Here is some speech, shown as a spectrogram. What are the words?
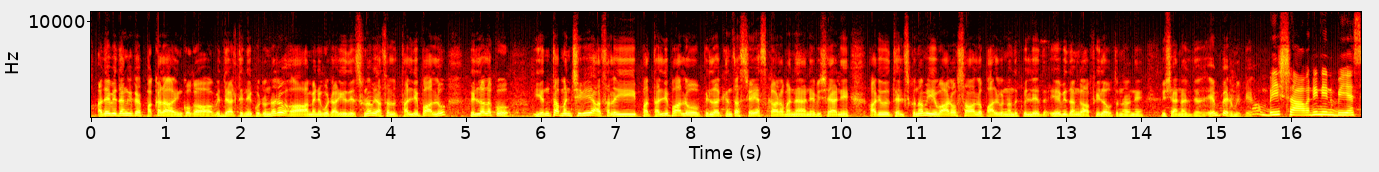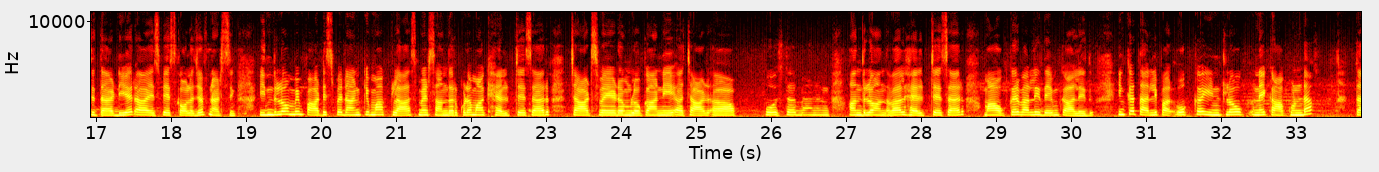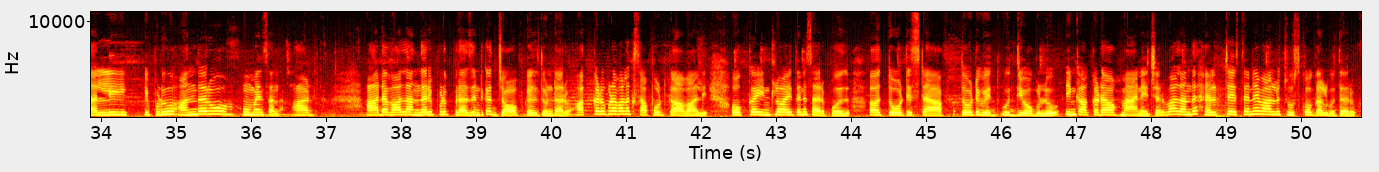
అదేవిధంగా ఇక్కడ పక్కన ఇంకొక విద్యార్థిని కూడా ఉన్నారు. ఆమెను కూడా అడిగి తెలుసుకున్నాం. అసలు తల్లిపాలు పిల్లలకు ఎంత మంచివి? అసలు ఈ తల్లిపాలు పిల్లలకి ఎంత శ్రేయస్కరం అనే విషయాన్ని అడిగి తెలుసుకున్నాం. ఈ వారోత్సవాల్లో పాల్గొన్నందుకు వీళ్ళు ఏ- విధంగా ఫీల్ అవుతున్నారు అనే విషయాన్ని ఏం పేరు మీ పేరు? బి శ్రావణి. నేను BSc third year SPS college of nursing ఇందులో మేము పార్టిసిపేట్ అవడానికి మా క్లాస్మేట్స్ అందరు కూడా మాకు హెల్ప్ చేశారు. చార్ట్స్ వేయడంలో కానీ ఆ చార్ట్ పోస్టర్ బ్యానర్ అందులో వాళ్ళు హెల్ప్ చేశారు. మా ఒక్కరి వల్ల ఇదేం కాలేదు. ఇంకా తల్లి పాలు ఒక్క ఇంట్లోనే కాకుండా తల్లి ఇప్పుడు అందరూ ఉమెన్స్ అంద ఆడ ఆడవాళ్ళు అందరు ఇప్పుడు ప్రజెంట్గా జాబ్కి వెళ్తుంటారు అక్కడ కూడా వాళ్ళకి సపోర్ట్ కావాలి. ఒక్క ఇంట్లో అయితేనే సరిపోదు. తోటి స్టాఫ్ తోటి ఉద్యోగులు ఇంకా అక్కడ మేనేజర్ వాళ్ళందరూ హెల్ప్ చేస్తేనే వాళ్ళు చూసుకోగలుగుతారు.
